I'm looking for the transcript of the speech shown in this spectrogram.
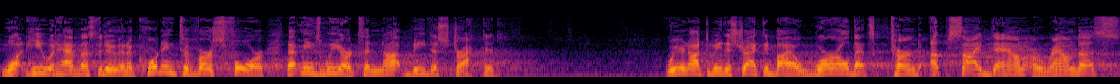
what He would have us to do. And according to verse 4, that means we are to not be distracted. We are not to be distracted by a world that's turned upside down around us.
